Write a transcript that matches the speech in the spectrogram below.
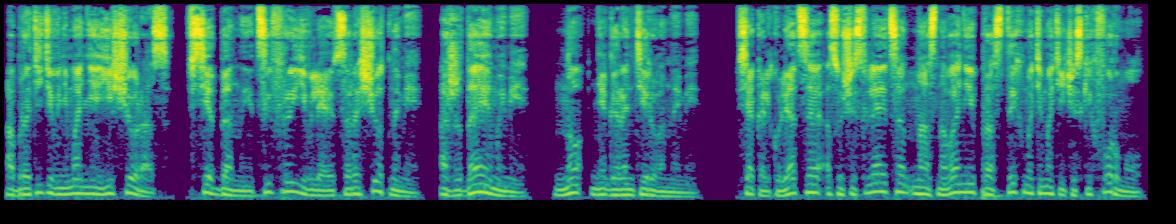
Обратите внимание еще раз, все данные цифры являются расчетными, ожидаемыми но не гарантированными. Вся калькуляция осуществляется на основании простых математических формул,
